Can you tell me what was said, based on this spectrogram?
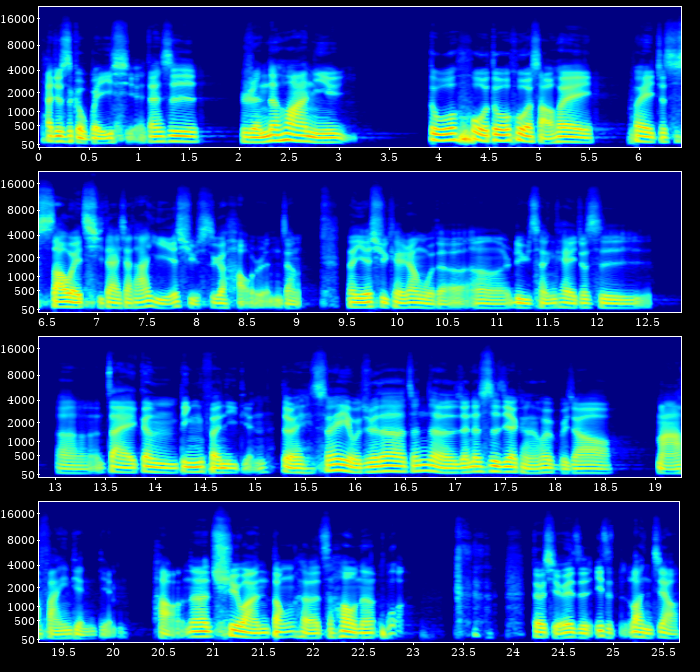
他就是个威胁，但是。人的话，你多或多或少会会就是稍微期待一下，他也许是个好人这样，那也许可以让我的呃旅程可以就是呃再更缤纷一点。对，所以我觉得真的人的世界可能会比较麻烦一点点。好，那去完东河之后呢？哇，对不起，我一直一直乱叫，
